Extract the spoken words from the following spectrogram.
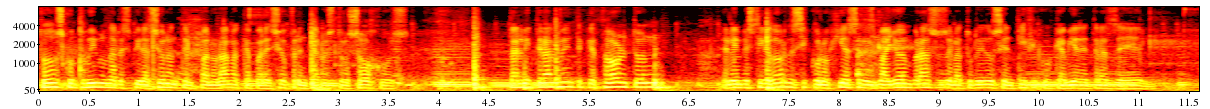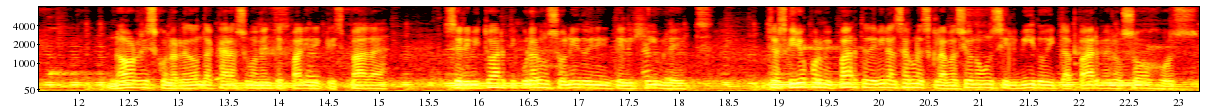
todos contuvimos la respiración ante el panorama que apareció frente a nuestros ojos, tan literalmente que Thornton, el investigador de psicología, se desmayó en brazos del aturdido científico que había detrás de él. Norris, con la redonda cara sumamente pálida y crispada, se limitó a articular un sonido ininteligible, mientras que yo por mi parte debí lanzar una exclamación o un silbido y taparme los ojos.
